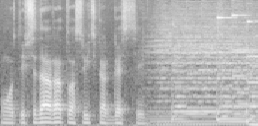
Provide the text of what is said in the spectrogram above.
Вот, и всегда рад вас видеть как гостей. Thank you.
